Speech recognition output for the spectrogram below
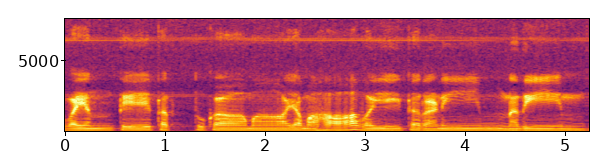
वयं ते तत्तु कामाय महावैतरणीं नदीं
